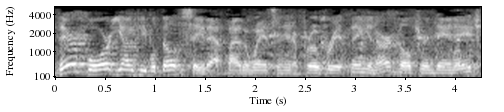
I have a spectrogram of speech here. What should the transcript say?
Therefore, young people don't say that, by the way. It's an inappropriate thing in our culture and day and age.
